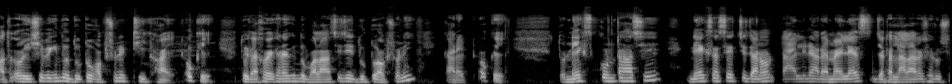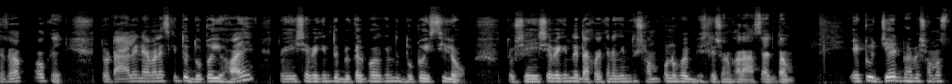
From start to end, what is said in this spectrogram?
অর্থাৎ ওই হিসেবে কিন্তু দুটো অপশনই ঠিক হয়। ওকে তো দেখো এখানে কিন্তু বলা আছে যে দুটো অপশনই কারেক্ট ওকে তো নেক্সট কোনটা আছে? নেক্সট আছে হচ্ছে জানো টায়ালিন আর এমআইএলএস যেটা লালারসের উৎসেচক। ওকে তো টায়ালিন এমআইএলএস কিন্তু দুটোই হয়, তো এই হিসেবে কিন্তু বিকল্প কিন্তু দুটোই ছিল। তো সেই হিসেবে কিন্তু দেখো এখানে কিন্তু সম্পূর্ণভাবে বিশ্লেষণ করা আছে একদম। এ টু জেড ভাবে সমস্ত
